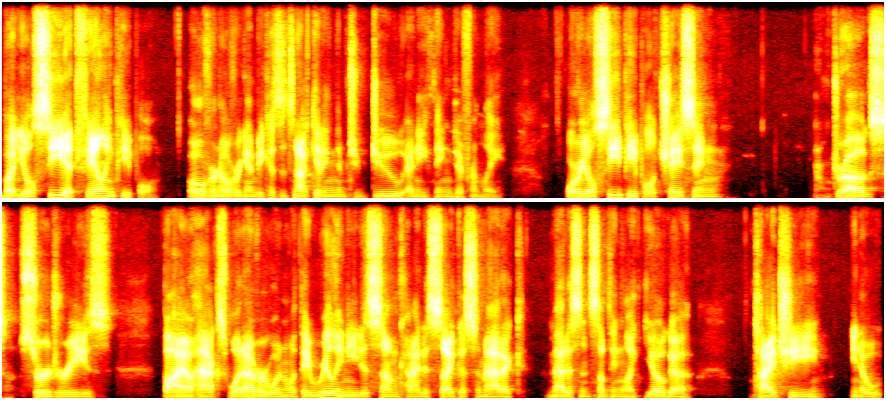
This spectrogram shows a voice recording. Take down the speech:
But you'll see it failing people over and over again because it's not getting them to do anything differently. Or you'll see people chasing drugs surgeries biohacks whatever when what they really need is some kind of psychosomatic medicine something like yoga tai chi you know,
